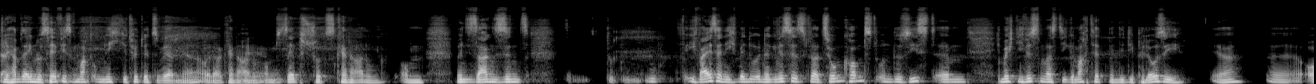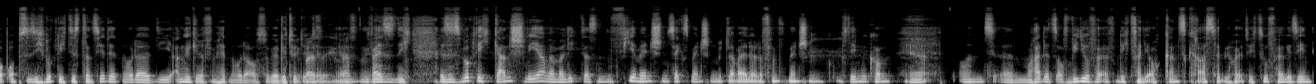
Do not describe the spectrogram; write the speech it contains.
die haben da eigentlich nur Selfies gemacht, um nicht getötet zu werden, ja, oder keine Ahnung, um Selbstschutz, keine Ahnung, um, wenn sie sagen, sie sind, du, ich weiß ja nicht, wenn du in eine gewisse Situation kommst und du siehst, ähm, ich möchte nicht wissen, was die gemacht hätten, wenn die die Pelosi, ja, äh, ob, ob sie sich wirklich distanziert hätten oder die angegriffen hätten oder auch sogar getötet hätten. Ja. Ich weiß es nicht. Es ist wirklich ganz schwer, wenn man liegt, da sind vier Menschen, sechs Menschen mittlerweile oder fünf Menschen ums Leben gekommen. Ja. Und ähm, man hat jetzt auch Video veröffentlicht, fand ich auch ganz krass, habe ich heute durch Zufall gesehen,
